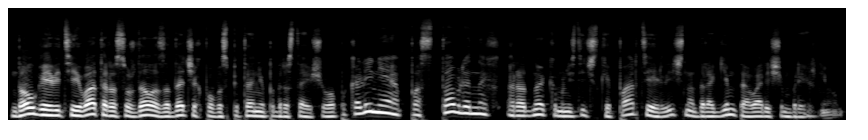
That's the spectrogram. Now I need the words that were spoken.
Долго и витиевато рассуждал о задачах по воспитанию подрастающего поколения, поставленных родной коммунистической партией лично дорогим товарищем Брежневым.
